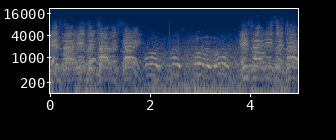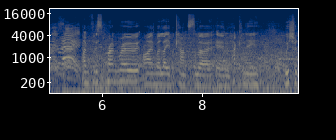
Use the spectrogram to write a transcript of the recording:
Israel is a terrorist state! Israel is a terrorist state! I'm Premru. I'm a Labour councillor in Hackney. We should,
